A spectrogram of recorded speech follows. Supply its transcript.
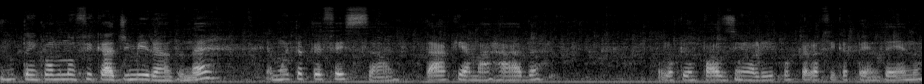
Não tem como não ficar admirando, né? É muita perfeição. Tá aqui amarrada. Coloquei um pauzinho ali porque ela fica pendendo.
